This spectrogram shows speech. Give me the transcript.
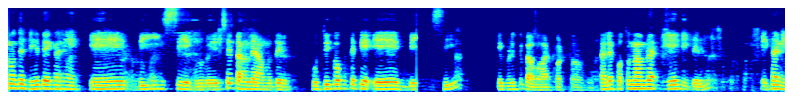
আমাদের যেহেতু এখানে এ বি সি এগুলো রয়েছে, তাহলে আমাদের উদ্দীপক থেকে এ বি সি এগুলিকে ব্যবহার করতে হবে। তাহলে প্রথমে আমরা এ লিখে এখানে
